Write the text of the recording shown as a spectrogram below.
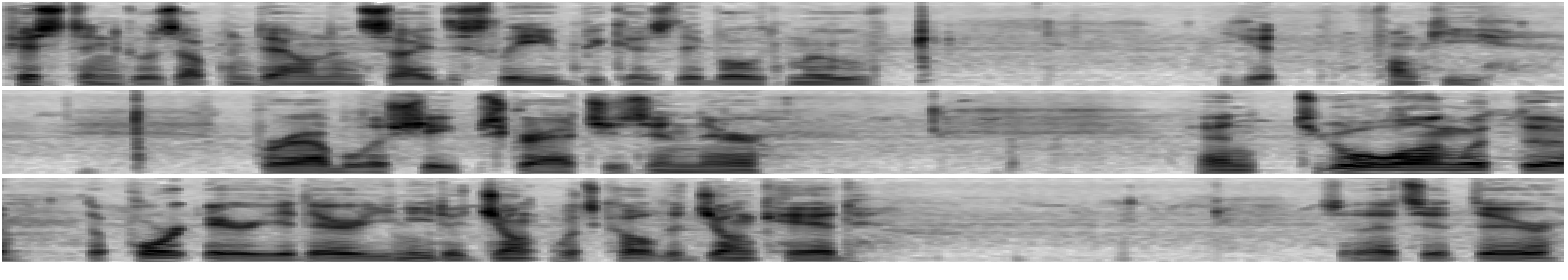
piston goes up and down inside the sleeve because they both move. You get funky parabola shaped scratches in there. And to go along with the, the port area there, you need a junk, what's called a junk head. So that's it there.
